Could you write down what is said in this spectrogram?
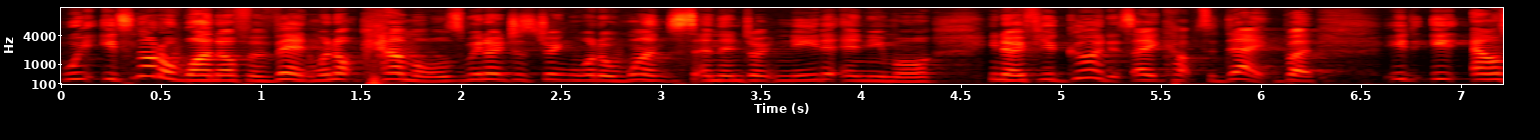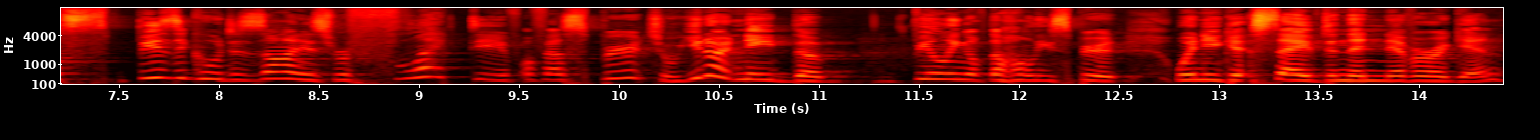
we, it's not a one off event. We're not camels. We don't just drink water once and then don't need it anymore. You know, if you're good, it's eight cups a day. But it, it, our physical design is reflective of our spiritual. You don't need the feeling of the Holy Spirit when you get saved and then never again.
